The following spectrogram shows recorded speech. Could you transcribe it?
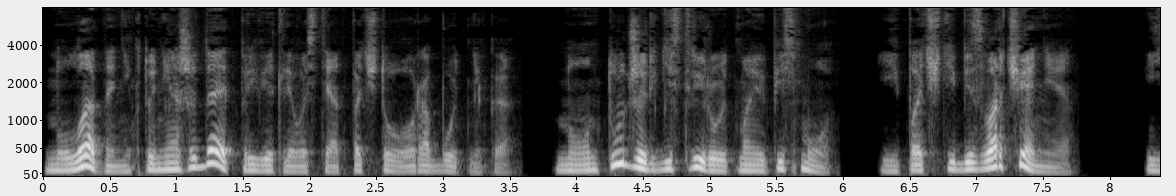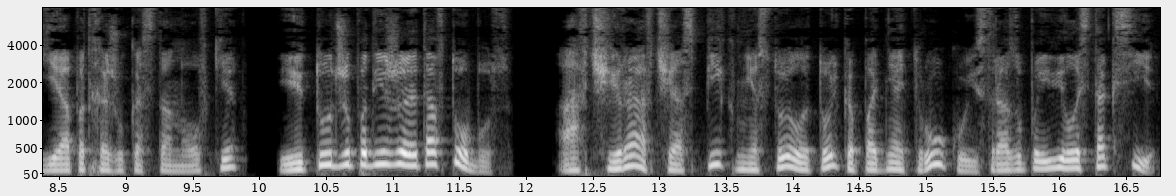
Ну ладно, никто не ожидает приветливости от почтового работника, но он тут же регистрирует мое письмо. И почти без ворчания. Я подхожу к остановке, и тут же подъезжает автобус. А вчера в час пик мне стоило только поднять руку, и сразу появилось такси.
